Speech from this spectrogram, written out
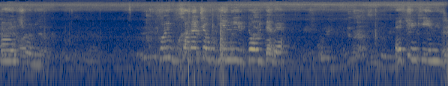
Ben. Sonic bu kadar çabuk yenilir doğru mi? Evet çünkü yenilir.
